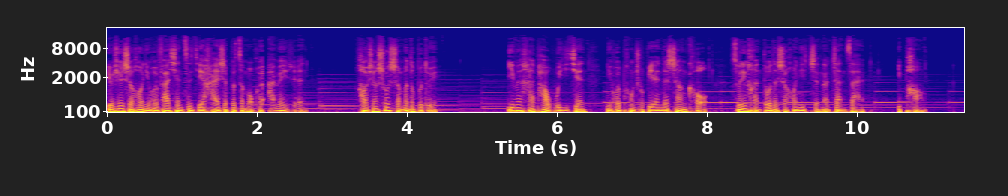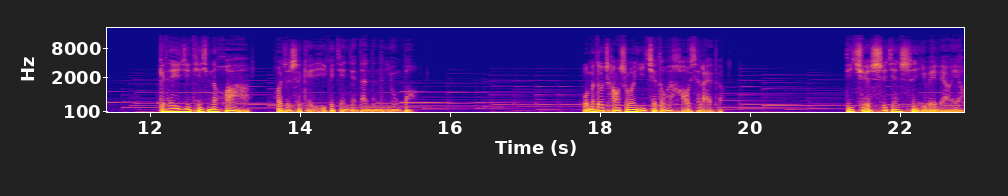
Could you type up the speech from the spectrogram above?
有些时候你会发现自己还是不怎么会安慰人，好像说什么都不对，因为害怕无意间你会碰触别人的伤口，所以很多的时候你只能站在一旁，给他一句贴心的话。或者是给一个简简单单的拥抱。我们都常说一切都会好起来的，的确，时间是一味良药。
